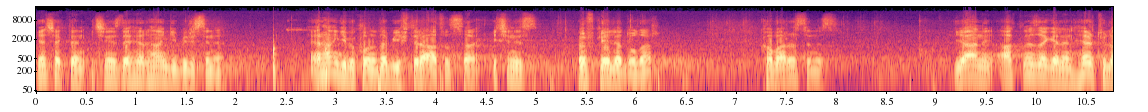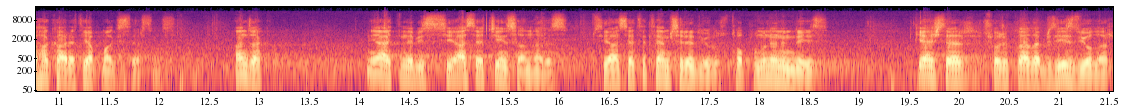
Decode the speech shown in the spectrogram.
Gerçekten içinizde herhangi birisine herhangi bir konuda bir iftira atılsa içiniz öfkeyle dolar. Kabarırsınız. Yani aklınıza gelen her türlü hakareti yapmak istersiniz. Ancak nihayetinde biz siyasetçi insanlarız. Siyaseti temsil ediyoruz. Toplumun önündeyiz. Gençler, çocuklar da bizi izliyorlar.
